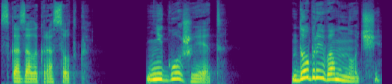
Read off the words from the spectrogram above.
сказала красотка, негоже это. Доброй вам ночи.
